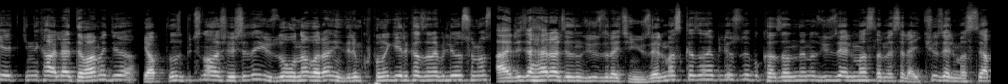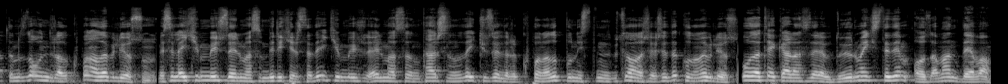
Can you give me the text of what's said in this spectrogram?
etkinlik hala devam ediyor. Yaptığınız bütün alışverişte de %10'a varan indirim kuponu geri kazanabiliyorsunuz. Ayrıca her harcadığınız 100 lira için 100 elmas kazanabiliyorsunuz ve bu kazandığınız 100 elmasla mesela 200 elmas yaptığınızda 10 liralık kupon alabiliyorsunuz. Mesela 2500 elmasın birikirse de 2500 elmasın karşılığında da 250 lira kupon alıp bunu istediğiniz bütün alışverişte de kullanabiliyorsunuz. Bu da tekrardan sizlere bir duyurmak istedim. O zaman devam.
